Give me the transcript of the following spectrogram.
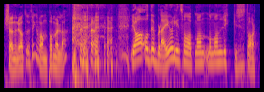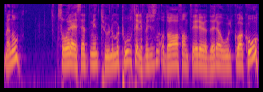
Skjønner du at du fikk vann på mølla? Ja, og det blei jo litt sånn at man, når man lykkes i starten med noe, så reiste jeg til min tur nummer to til Elfenbenskysten, og da fant vi Røde Raoul Kouakou.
